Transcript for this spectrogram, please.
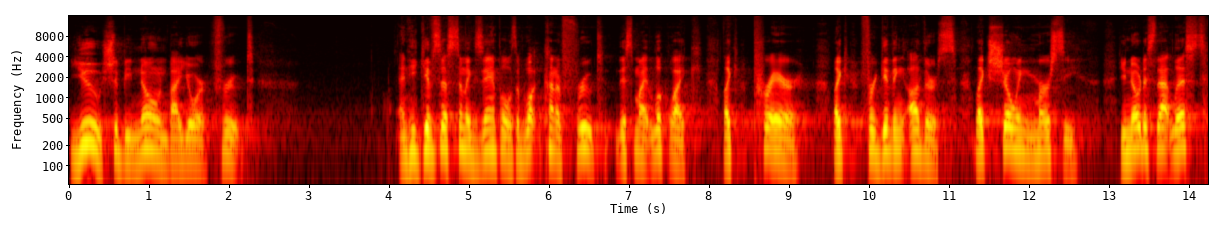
You should be known by your fruit. And he gives us some examples of what kind of fruit this might look like like prayer, like forgiving others, like showing mercy. You notice that list?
